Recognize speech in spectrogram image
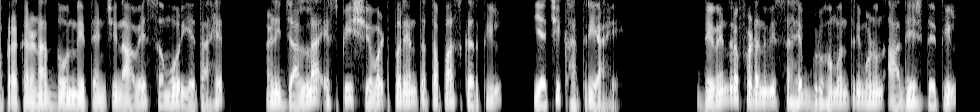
प्रकरणात दोन नेत्यांची नावे समोर येत आहेत आणि जालना एसपी शेवटपर्यंत तपास करतील याची खात्री आहे. देवेंद्र फडणवीस साहेब गृहमंत्री म्हणून आदेश देतील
